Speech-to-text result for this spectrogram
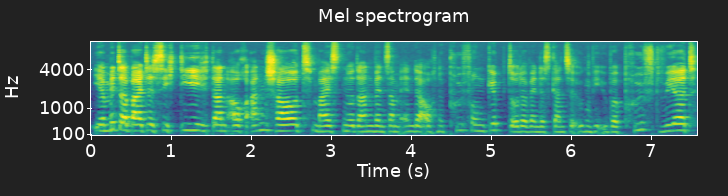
Ihr Mitarbeiter sich die dann auch anschaut, meist nur dann, wenn es am Ende auch eine Prüfung gibt oder wenn das Ganze irgendwie überprüft wird.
